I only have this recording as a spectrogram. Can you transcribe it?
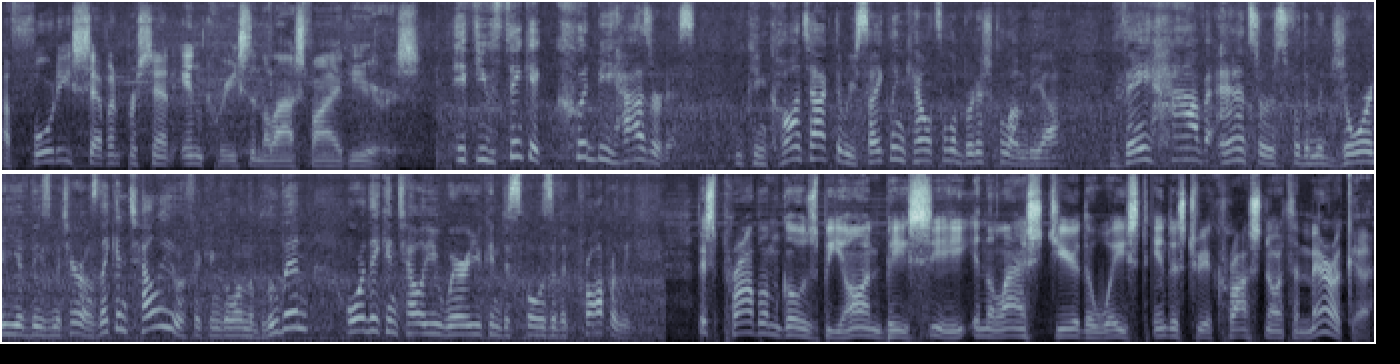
a 47% increase in the last five years. If you think it could be hazardous, you can contact the Recycling Council of British Columbia. They have answers for the majority of these materials. They can tell you if it can go in the blue bin or they can tell you where you can dispose of it properly. This problem goes beyond BC. In the last year, the waste industry across North America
